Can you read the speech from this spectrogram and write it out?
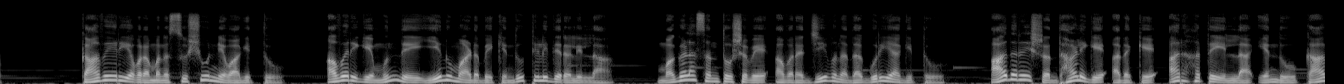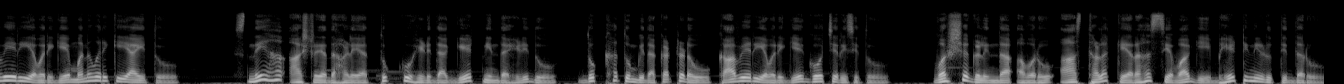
ಕಾವೇರಿಯವರ ಮನಸ್ಸು ಶೂನ್ಯವಾಗಿತ್ತು. ಅವರಿಗೆ ಮುಂದೆ ಏನು ಮಾಡಬೇಕೆಂದು ತಿಳಿದಿರಲಿಲ್ಲ. ಮಗಳ ಸಂತೋಷವೇ ಅವರ ಜೀವನದ ಗುರಿಯಾಗಿತ್ತು. ಆದರೆ ಶ್ರದ್ಧಾಳಿಗೆ ಅದಕ್ಕೆ ಅರ್ಹತೆಯಿಲ್ಲ ಎಂದು ಕಾವೇರಿಯವರಿಗೆ ಮನವರಿಕೆಯಾಯಿತು. ಸ್ನೇಹ ಆಶ್ರಯದ ಹಳೆಯ ತುಕ್ಕು ಹಿಡಿದ ಗೇಟ್ನಿಂದ ಹಿಡಿದು ದುಃಖ ತುಂಬಿದ ಕಟ್ಟಡವು ಕಾವೇರಿಯವರಿಗೆ ಗೋಚರಿಸಿತು. ವರ್ಷಗಳಿಂದ ಅವರು ಆ ಸ್ಥಳಕ್ಕೆ ರಹಸ್ಯವಾಗಿ ಭೇಟಿ ನೀಡುತ್ತಿದ್ದರು.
